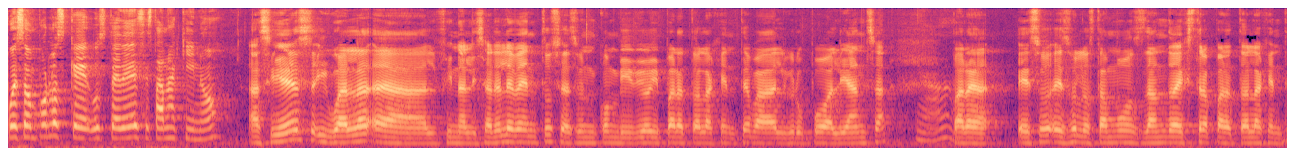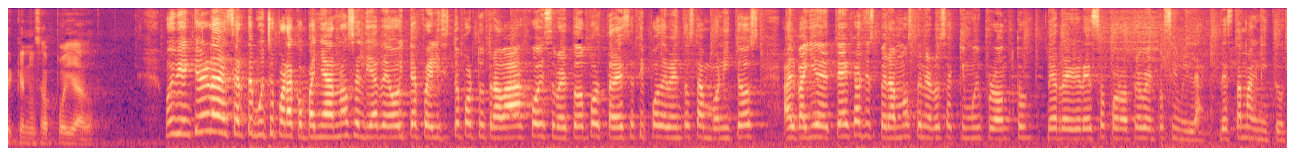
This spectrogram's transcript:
pues son por los que ustedes están aquí, ¿no? Así es, igual al finalizar el evento se hace un convivio y para toda la gente va el grupo Alianza. Ah. Para eso, eso lo estamos dando extra para toda la gente que nos ha apoyado. Muy bien, quiero agradecerte mucho por acompañarnos el día de hoy. Te felicito por tu trabajo y sobre todo por traer este tipo de eventos tan bonitos al Valle de Texas y esperamos tenerlos aquí muy pronto de regreso con otro evento similar de esta magnitud.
